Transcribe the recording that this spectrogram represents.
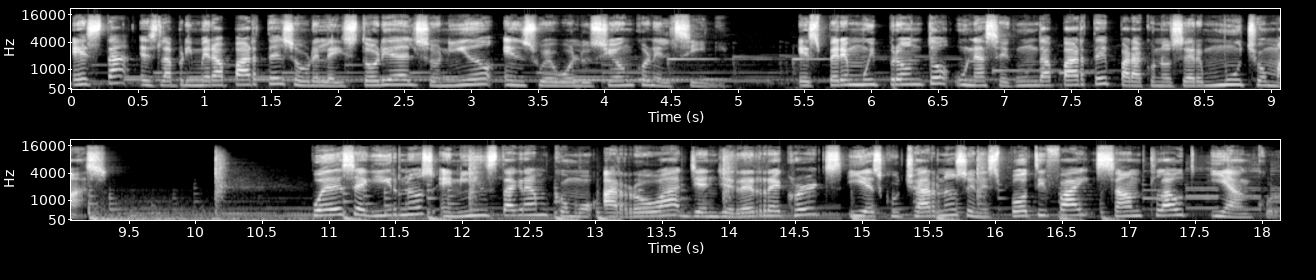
Esta es la primera parte sobre la historia del sonido en su evolución con el cine. Esperen muy pronto una segunda parte para conocer mucho más. Puedes seguirnos en Instagram como arroba Records y escucharnos en Spotify, SoundCloud y Anchor.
